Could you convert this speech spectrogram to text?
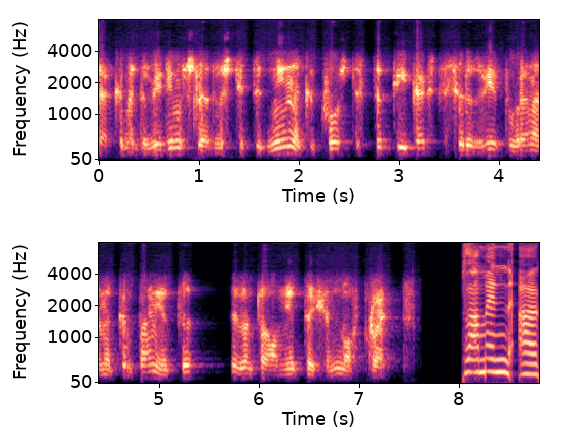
чакаме да видим в следващите дни на какво ще стъпи и как ще се развие по време на кампанията евентуалният техен нов проект. Пламен, а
